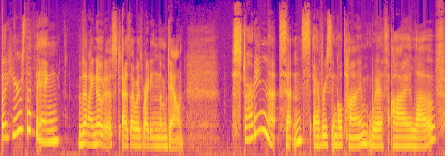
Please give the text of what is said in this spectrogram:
But here's the thing that I noticed as I was writing them down. Starting that sentence every single time with I love,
